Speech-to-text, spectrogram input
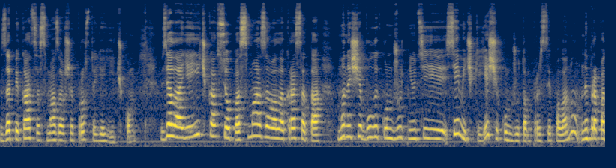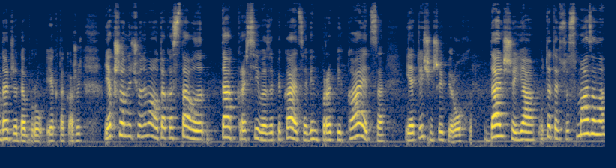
запікатися, смазавши просто яєчком. Взяла яєчко, все посмазувала, красота. У мене ще були кунжутні ці сімечки, я ще кунжутом присипала. Ну, не пропадать же добро, як то кажуть. Якщо нічого немає, отак оставила, так красиво запікається, він пропікається і отличніший пирог. Далі я от це все смазала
